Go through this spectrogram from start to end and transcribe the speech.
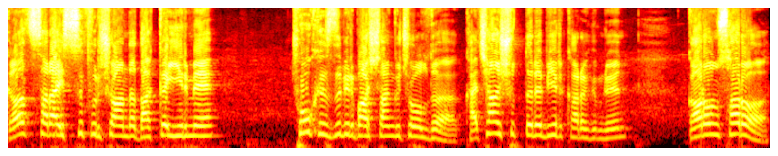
Galatasaray 0 şu anda dakika 20. Çok hızlı bir başlangıç oldu. Kaçan şutları bir Karagümrük'ün. Garon Saro,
